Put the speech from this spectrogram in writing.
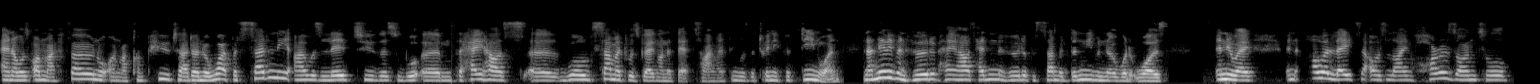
and I was on my phone or on my computer, I don't know what. But suddenly I was led to this, um, the Hay House uh, World Summit was going on at that time. I think it was the 2015 one, and I'd never even heard of Hay House, hadn't heard of the summit, didn't even know what it was. Anyway, an hour later, I was lying horizontal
